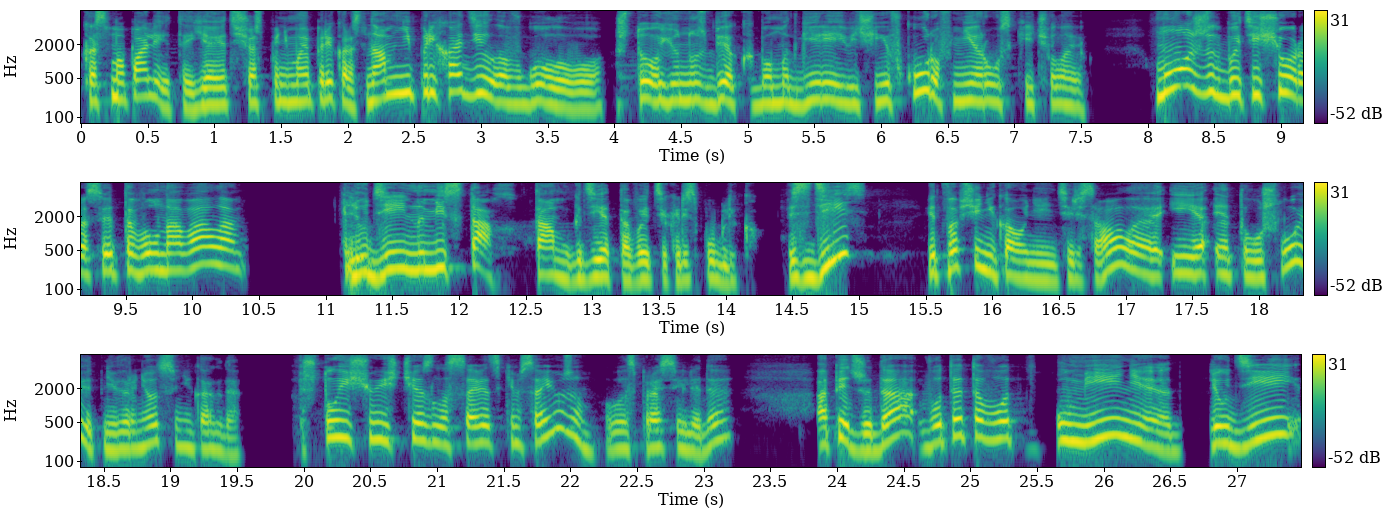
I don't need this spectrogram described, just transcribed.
космополиты. Я это сейчас понимаю прекрасно. Нам не приходило в голову, что Юнусбек Бамадгиревич Евкуров не русский человек. Может быть, еще раз это волновало людей на местах, там где-то в этих республиках. Здесь это вообще никого не интересовало, и это ушло, и это не вернется никогда. Что еще исчезло с Советским Союзом, вы спросили, да? Опять же, да, вот это вот умение людей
